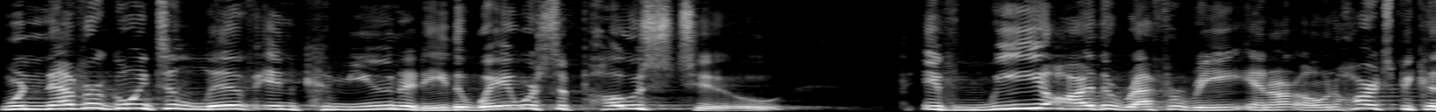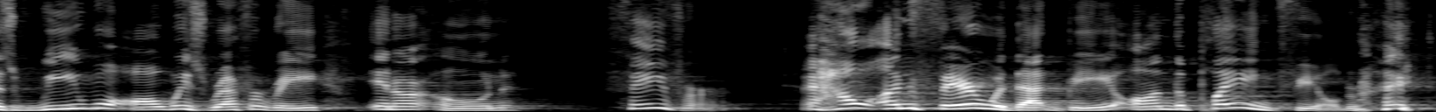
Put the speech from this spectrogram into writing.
We're never going to live in community the way we're supposed to if we are the referee in our own hearts because we will always referee in our own favor. How unfair would that be on the playing field, right?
